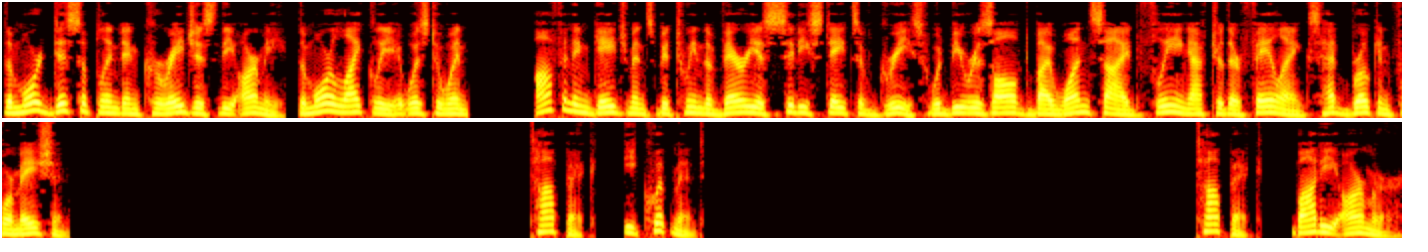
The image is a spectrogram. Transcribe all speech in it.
The more disciplined and courageous the army, the more likely it was to win. Often engagements between the various city-states of Greece would be resolved by one side fleeing after their phalanx had broken formation. Topic: Equipment. Topic: Body armor.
